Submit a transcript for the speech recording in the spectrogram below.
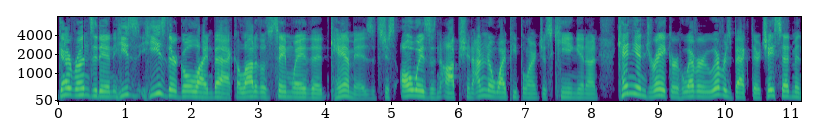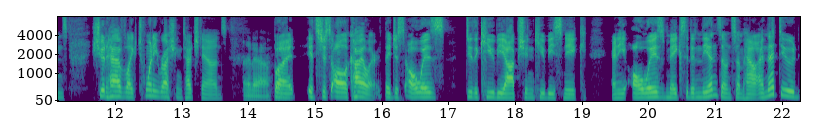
The guy runs it in. He's he's their goal line back. A lot of the same way that Cam is. It's just always an option. I don't know why people aren't just keying in on Kenyan Drake or whoever whoever's back there. Chase Edmonds should have like 20 rushing touchdowns, I know. but it's just all Kyler. They just always do the QB option, QB sneak, and he always makes it in the end zone somehow. And that dude,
